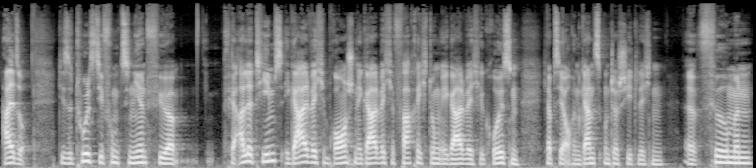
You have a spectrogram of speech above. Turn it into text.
Also, diese Tools, die funktionieren für für alle Teams, egal welche Branchen, egal welche Fachrichtungen, egal welche Größen. Ich habe sie auch in ganz unterschiedlichen äh, Firmen,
